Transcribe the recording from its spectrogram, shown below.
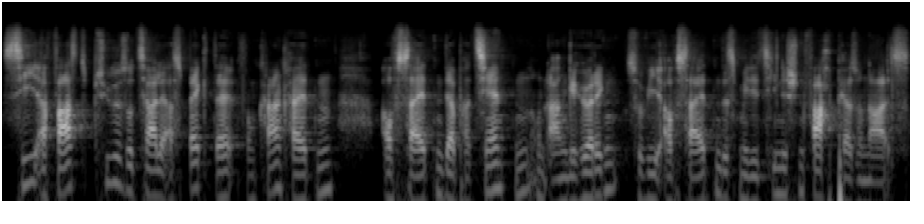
Sie erfasst psychosoziale Aspekte von Krankheiten auf Seiten der Patienten und Angehörigen sowie auf Seiten des medizinischen Fachpersonals.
